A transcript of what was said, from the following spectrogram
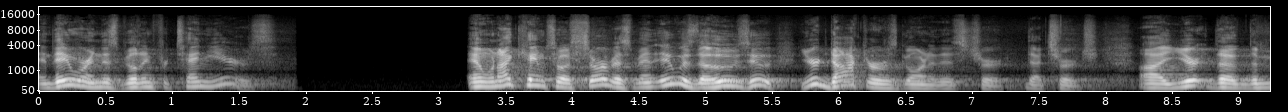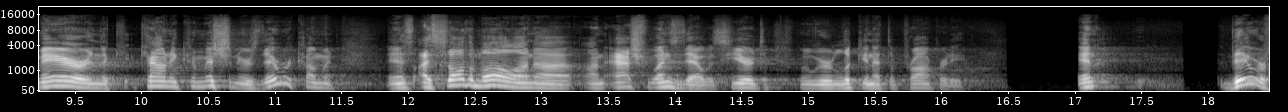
And they were in this building for 10 years. And when I came to a service, man, it was the who's who. Your doctor was going to this church, that church. Uh, the, the mayor and the county commissioners, they were coming. And I saw them all on, uh, on Ash Wednesday. I was here to, when we were looking at the property. And they were,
